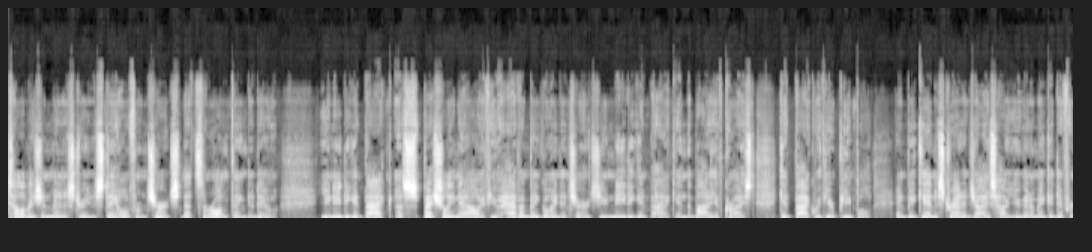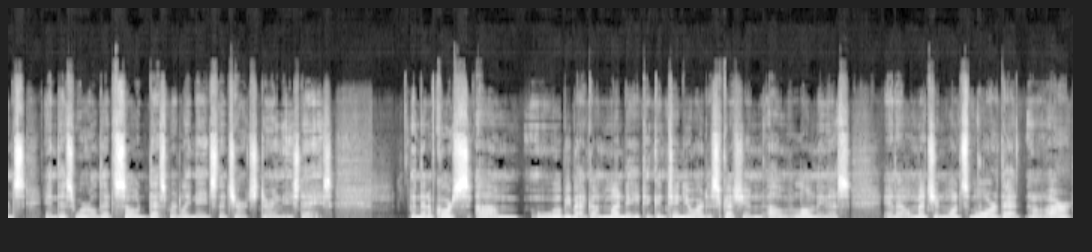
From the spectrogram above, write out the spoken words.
television ministry to stay home from church. That's the wrong thing to do You need to get back, especially now if you haven't been going to church. You need to get back in the body of Christ, get back with your people, and begin to strategize how you're going to make a difference in this world that so desperately needs the church during these days. And then, of course, um, we'll be back on Monday to continue our discussion of loneliness. And I'll mention once more that uh, our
